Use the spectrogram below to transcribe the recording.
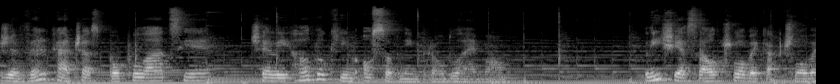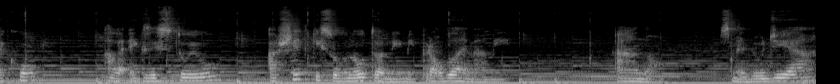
že veľká časť populácie čeli hlbokým osobným problémom. Líšia sa od človeka k človeku, ale existujú a všetky sú vnútornými problémami. Áno, sme ľudia,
